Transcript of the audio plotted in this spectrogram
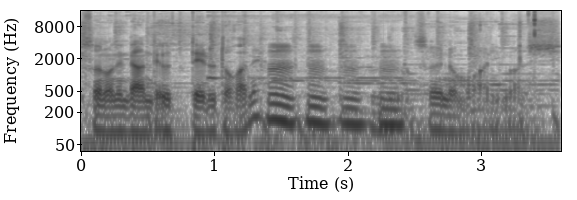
その値段で売ってるとかね、うんうんうん。うんそういうのもありますし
